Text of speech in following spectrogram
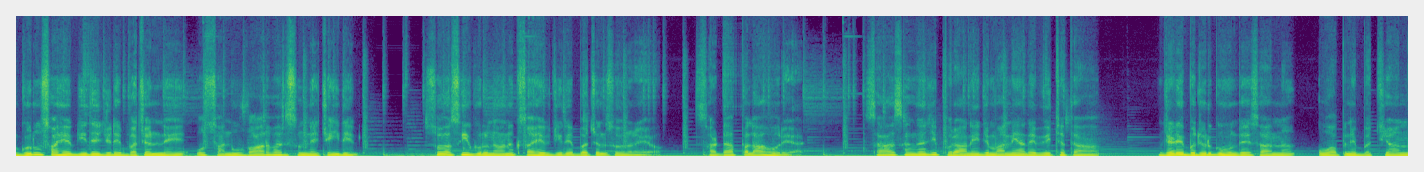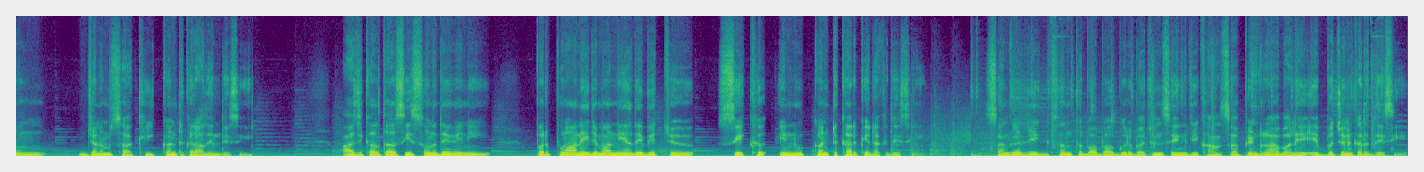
ਗੁਰੂ ਸਾਹਿਬ ਜੀ ਦੇ ਜਿਹੜੇ ਬਚਨ ਨੇ, ਉਹ ਸਾਨੂੰ ਵਾਰ-ਵਾਰ ਸੁਣਨੇ ਚਾਹੀਦੇ ਨੇ। ਸੋ ਅਸੀਂ ਗੁਰੂ ਨਾਨਕ ਸਾਹਿਬ ਜੀ ਦੇ ਬਚਨ ਸੁਣ ਰਹੇ ਹਾਂ। ਸਾਡਾ ਭਲਾ ਹੋ ਰਿਹਾ ਹੈ। ਸਾਧ ਸੰਗਤ ਜੀ, ਪੁਰਾਣੇ ਜ਼ਮਾਨਿਆਂ ਦੇ ਵਿੱਚ ਤਾਂ ਜਿਹੜੇ ਬਜ਼ੁਰਗ ਹੁੰਦੇ ਸਨ, ਉਹ ਆਪਣੇ ਬੱਚਿਆਂ ਨੂੰ ਜਨਮ ਸਾਖੀ ਕੰਠ ਕਰਾ ਦਿੰਦੇ ਸੀ। ਅੱਜ ਕੱਲ ਤਾਂ ਅਸੀਂ ਸੁਣਦੇ ਵੀ ਨਹੀਂ, ਪਰ ਪੁਰਾਣੇ ਜ਼ਮਾਨਿਆਂ ਦੇ ਵਿੱਚ ਸਿੱਖ ਇਹਨੂੰ ਕੰਠ ਕਰਕੇ ਰੱਖਦੇ ਸੀ। ਸੰਗਤ ਜੀ, ਸੰਤ ਬਾਬਾ ਗੁਰਬਚਨ ਸਿੰਘ ਜੀ ਖਾਲਸਾ ਪਿੰਡਰਾ ਵਾਲੇ ਇਹ ਬਚਨ ਕਰਦੇ ਸੀ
